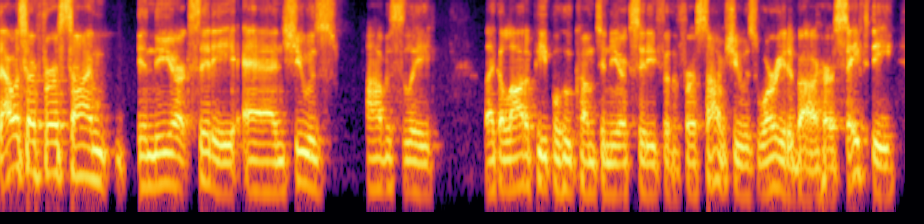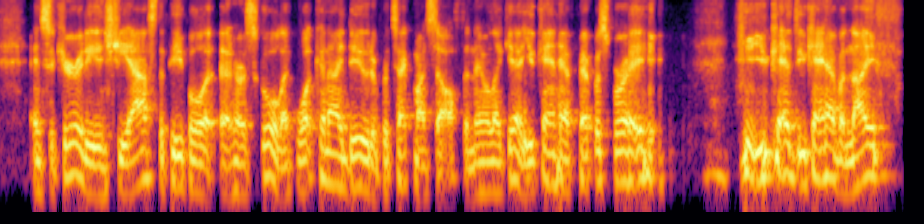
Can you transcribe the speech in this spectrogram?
that was her first time in New York City, and she was obviously like a lot of people who come to New York City for the first time. She was worried about her safety and security, and she asked the people at, at her school, like, "What can I do to protect myself?" And they were like, "Yeah, you can't have pepper spray." you can't you can't have a knife.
